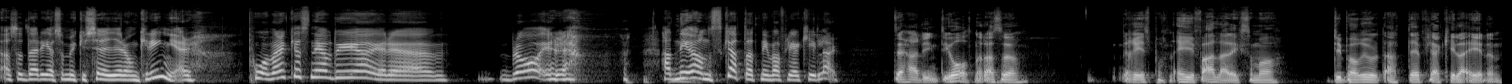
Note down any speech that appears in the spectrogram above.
alltså där det är så mycket tjejer omkring er? Påverkas ni av det? Är det bra? Är det... Hade ni önskat att ni var fler killar? det hade inte gjort något. Alltså, ridsporten är ju för alla liksom och det är bara roligt att det är fler killar i den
